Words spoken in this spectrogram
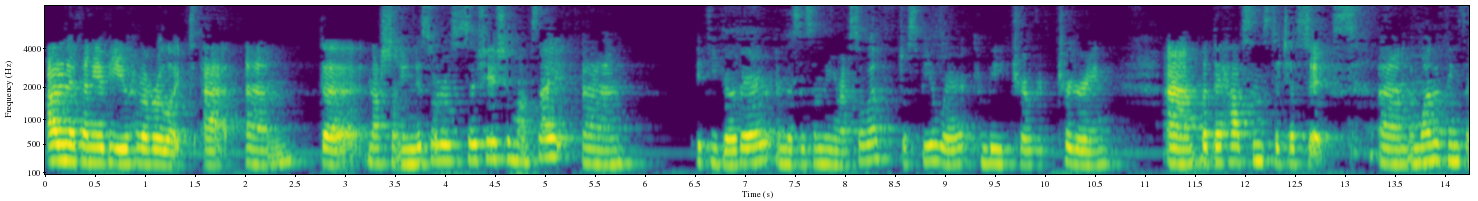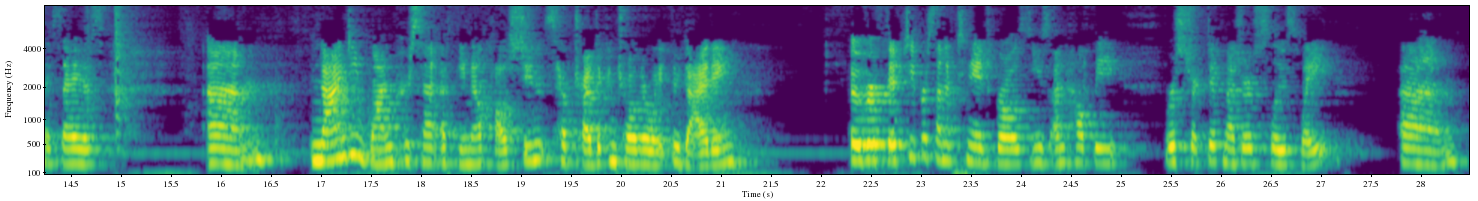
I don't know if any of you have ever looked at um, the National Eating Disorders Association website. Um, if you go there and this is something you wrestle with, just be aware it can be tr- triggering. Um, but they have some statistics. Um, and one of the things they say is 91% um, of female college students have tried to control their weight through dieting. Over 50% of teenage girls use unhealthy, restrictive measures to lose weight. Um,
